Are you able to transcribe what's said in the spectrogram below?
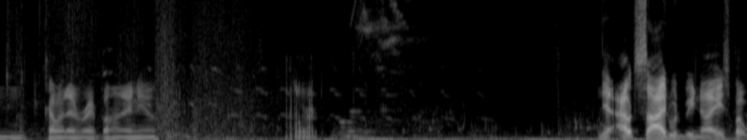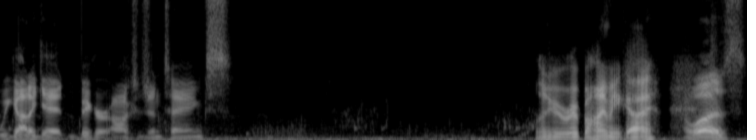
Mm, coming in right behind you. Alright. Yeah, outside would be nice, but we gotta get bigger oxygen tanks. Well, you're right behind me, guy. I was.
